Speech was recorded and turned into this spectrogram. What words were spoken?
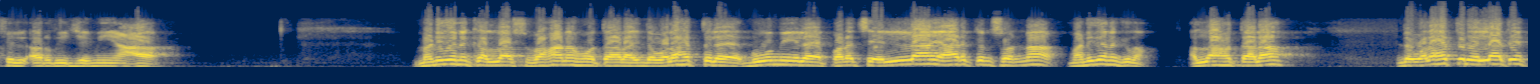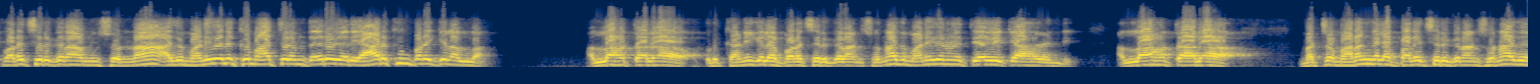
ஃபில் அருதி ஜெமியா மனிதனுக்கு அல்லாஹ் சுபஹானஹு இந்த உலகத்துல பூமியில படைச்ச எல்லாம் யாருக்குன்னு சொன்னா மனிதனுக்கு தான் அல்லாஹத்தாலா இந்த உலகத்துல எல்லாத்தையும் படைச்சிருக்கிறான் அப்படின்னு சொன்னா அது மனிதனுக்கு மாத்திரம் தவிர வேற யாருக்கும் படைக்கல அல்லாஹ். அல்லாஹாலா ஒரு கனிகளை படைச்சிருக்கிறான்னு சொன்னா அது மனிதனுடைய தேவைக்காக வேண்டி. அல்லாஹாலா மற்ற மரங்களை படைச்சிருக்கிறான்னு சொன்னா அது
